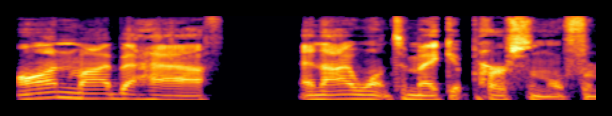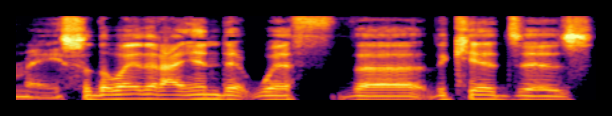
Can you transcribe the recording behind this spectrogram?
on my behalf and I want to make it personal for me. So the way that I end it with the the kids is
